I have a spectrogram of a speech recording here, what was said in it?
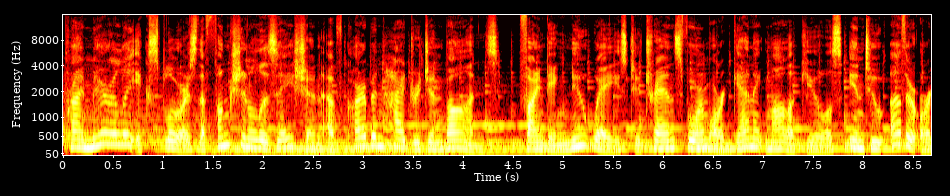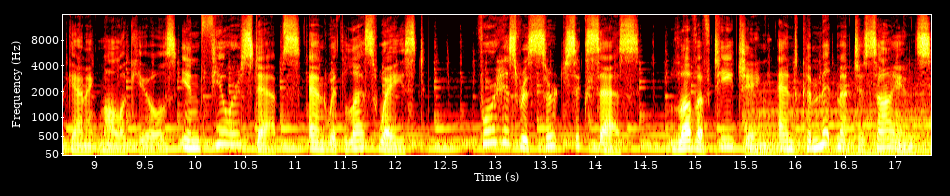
primarily explores the functionalization of carbon hydrogen bonds, finding new ways to transform organic molecules into other organic molecules in fewer steps and with less waste. For his research success, love of teaching, and commitment to science,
